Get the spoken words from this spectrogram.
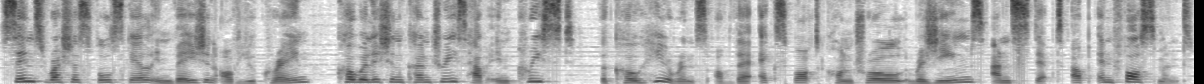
Since Russia's full-scale invasion of Ukraine, coalition countries have increased the coherence of their export control regimes and stepped up enforcement.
